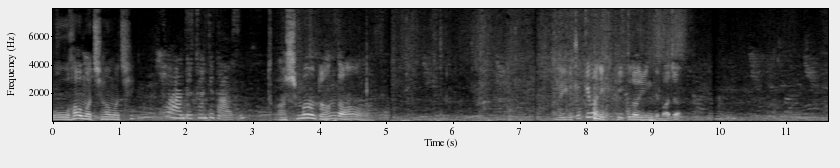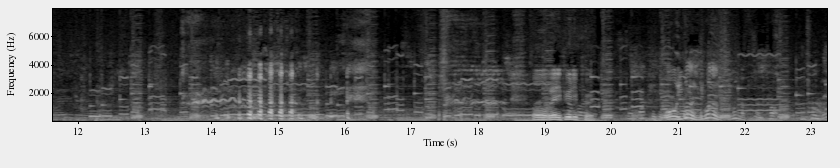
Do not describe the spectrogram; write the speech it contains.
오, how much? 220,000. 아, 10만 원 돈 한다. 근데 이거 조끼만 입- 입고 다니는 게 맞아? 오, very beautiful. 오, 이거는, 이거는, 이건 나쁘지 않다. 괜찮은데?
